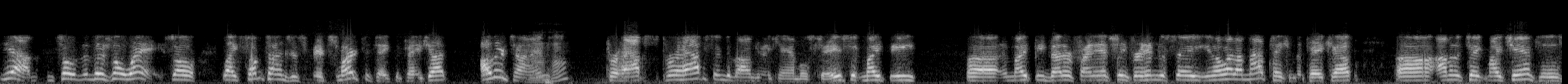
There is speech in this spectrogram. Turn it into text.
yeah, so th- there's no way. So, like, sometimes it's it's smart to take the pay cut. Other times, perhaps, perhaps in Devondre Campbell's case, it might be uh, it might be better financially for him to say, you know what, I'm not taking the pay cut. Uh, I'm going to take my chances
